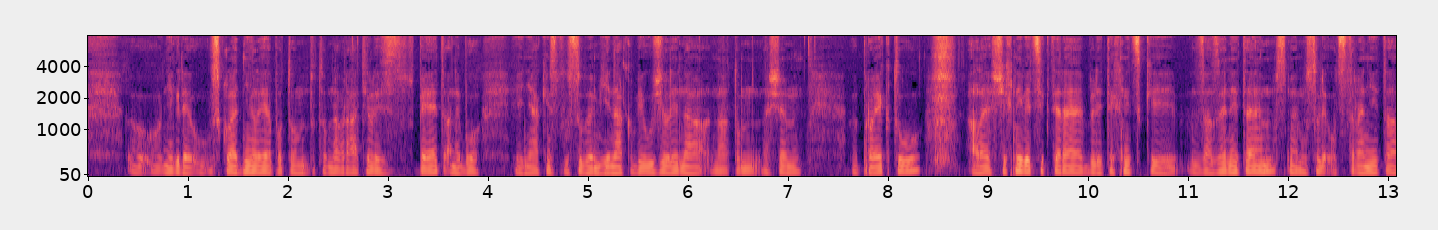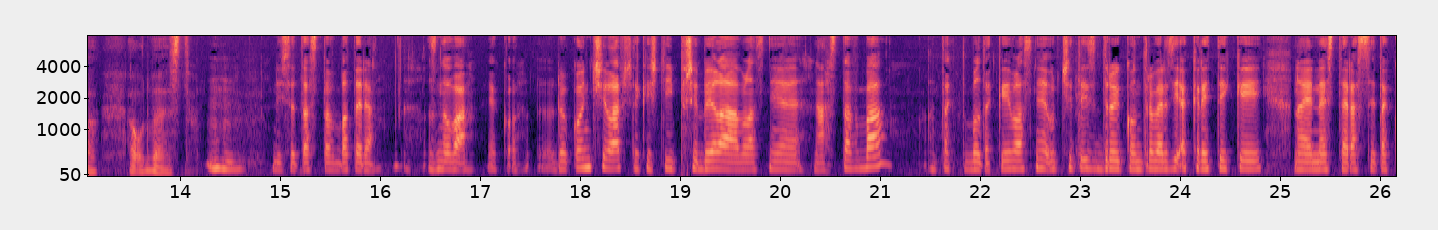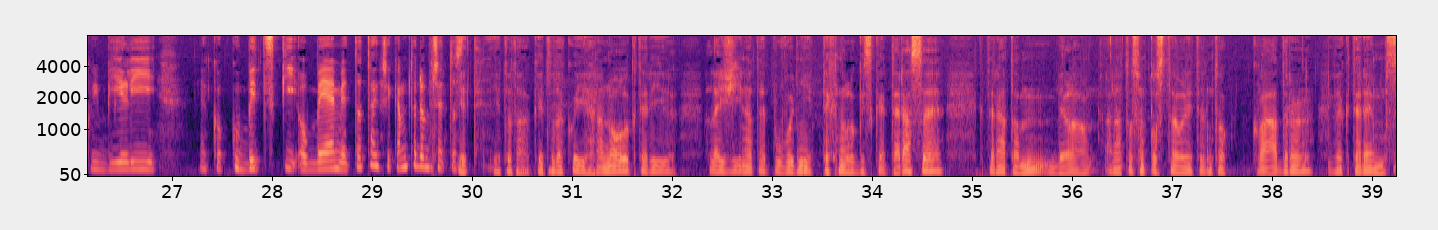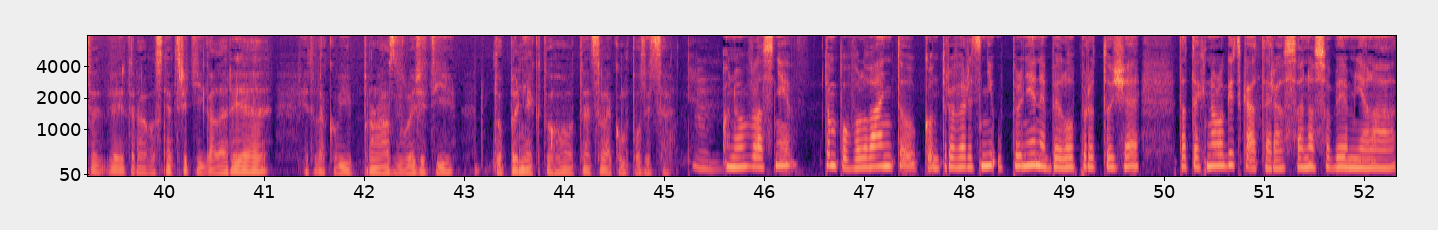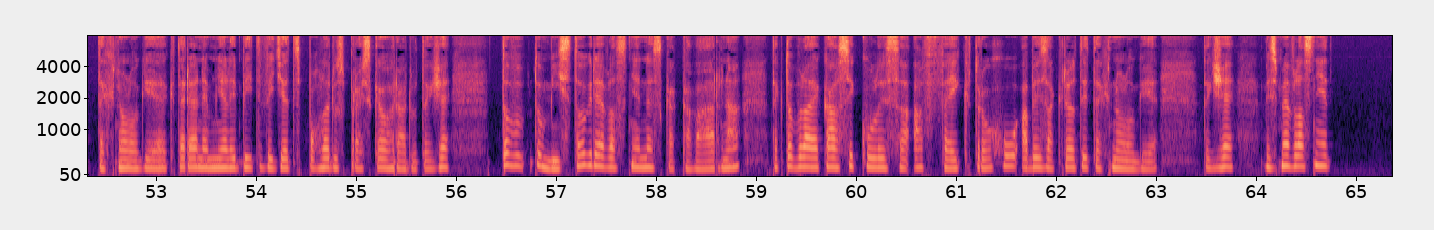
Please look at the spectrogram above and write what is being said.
někde uskladnili a potom, potom navrátili zpět, anebo je nějakým způsobem jinak využili na, na tom našem projektu, ale všechny věci, které byly technicky za Zenitem, jsme museli odstranit a, a odvést. Mm-hmm když se ta stavba teda znova jako dokončila, tak ještě jí přibyla vlastně nástavba, a tak to byl taky vlastně určitý zdroj kontroverzí a kritiky. Na jedné z terasy takový bílý jako kubický objem. Je to tak? Říkám to dobře? To je, je to tak. Je to takový hranol, který leží na té původní technologické terase, která tam byla. A na to jsme postavili tento kvádr, ve kterém se, je teda vlastně třetí galerie. Je to takový pro nás důležitý doplněk toho, té celé kompozice. Hmm. Ono vlastně v tom povolování to kontroverzní úplně nebylo, protože ta technologická terasa na sobě měla technologie, které neměly být vidět z pohledu z Pražského hradu. Takže to, to místo, kde je vlastně dneska kavárna, tak to byla jakási kulisa a fake trochu, aby zakryl ty technologie. Takže my jsme vlastně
